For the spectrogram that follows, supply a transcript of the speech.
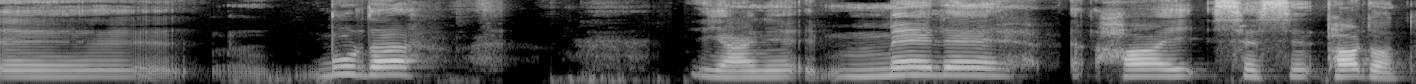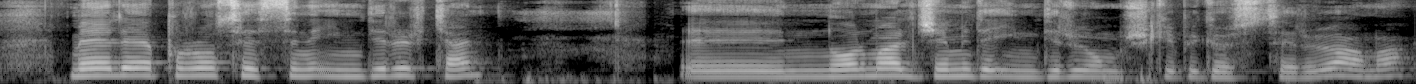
Ee, burada yani ML High sesi pardon ML Pro sesini indirirken e, normal Cem'i de indiriyormuş gibi gösteriyor ama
